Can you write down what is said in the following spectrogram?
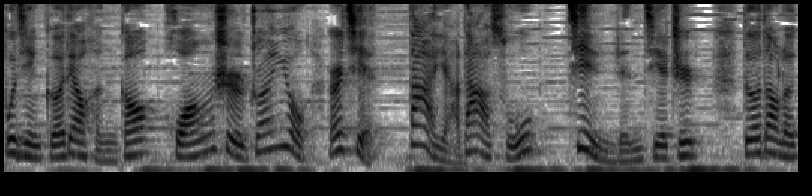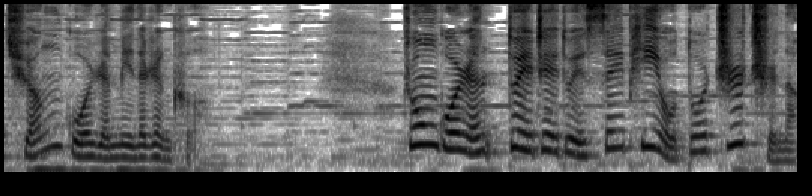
不仅格调很高，皇室专用，而且大雅大俗，尽人皆知，得到了全国人民的认可。中国人对这对 CP 有多支持呢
